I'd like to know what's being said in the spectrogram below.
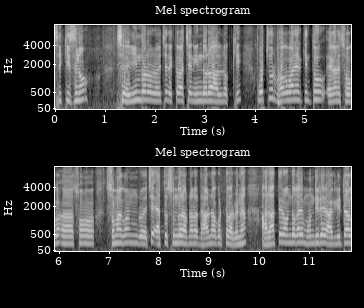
শ্রীকৃষ্ণ, সে ইন্দোরও রয়েছে, দেখতে পাচ্ছেন ইন্দোর আর লক্ষ্মী। প্রচুর ভগবানের কিন্তু এখানে সমাগম রয়েছে। এত সুন্দর আপনারা ধারণা করতে পারবেন না। আর রাতের অন্ধকারে মন্দিরের আগলিটাও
